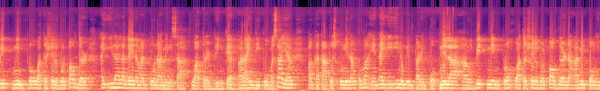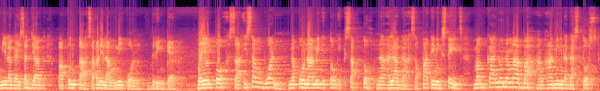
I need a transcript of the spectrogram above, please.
Bitmin Pro water soluble powder ay ilalagay naman po namin sa water drinker para hindi po masayang pagkatapos po nilang kumain ay iinumin pa rin po nila ang Bitmin Pro water soluble powder na amin pong inilagay sa jug papunta sa kanilang nipple drinker. Ngayon po, sa isang buwan na po namin itong eksakto na alaga sa patining stage, magkano na nga ba ang aming nagastos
